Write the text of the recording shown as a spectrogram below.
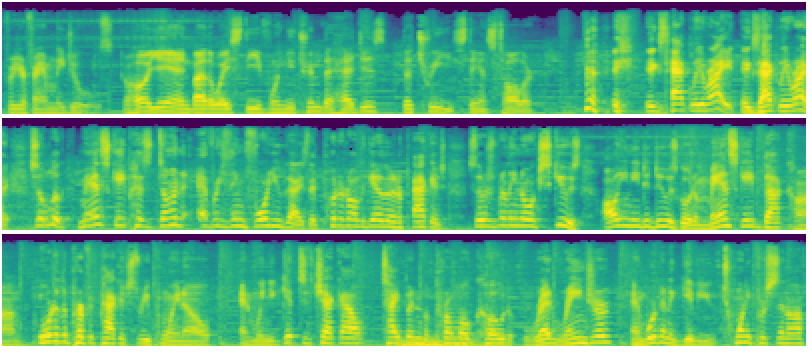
for your family jewels. Oh yeah, and by the way, Steve, when you trim the hedges, the tree stands taller. exactly right. Exactly right. So look, Manscaped has done everything for you guys. They put it all together in a package, so there's really no excuse. All you need to do is go to manscaped.com, order the perfect package 3.0, and when you get to checkout, type in the promo code Red Ranger, and we're gonna give you 20% off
